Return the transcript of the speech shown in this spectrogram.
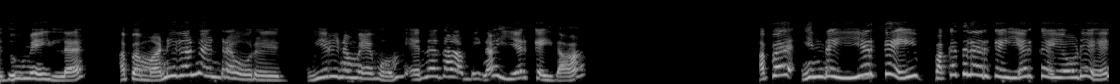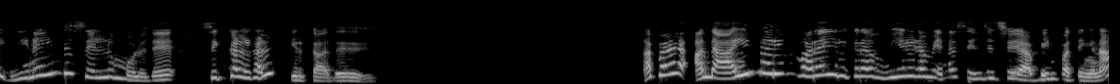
எதுவுமே இல்ல. அப்ப மனிதன் என்ற ஒரு உயிரினமேவும் என்னதான் அப்படின்னா இயற்கை தான் அப்ப இந்த இயற்கை பக்கத்துல இருக்க இயற்கையோடு இணைந்து செல்லும் பொழுது சிக்கல்கள் இருக்காது. அப்ப அந்த ஐந்தறிவு வரை இருக்கிற உயிரினம் என்ன செஞ்சுச்சு அப்படின்னு பாத்தீங்கன்னா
